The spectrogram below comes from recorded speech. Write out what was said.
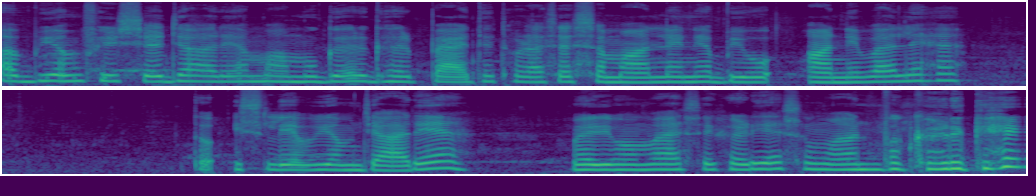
अभी हम फिर से जा रहे हैं मामू घर। घर पे आए थे, थोड़ा सा सामान लेने। अभी वो आने वाले हैं। तो इसलिए अभी हम जा रहे हैं। मेरी मम्मा ऐसे खड़ी है सामान पकड़ के।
